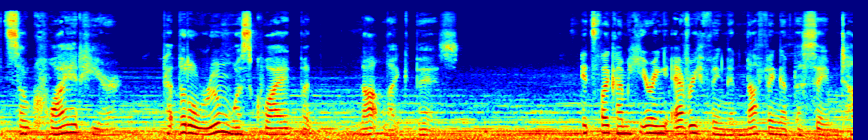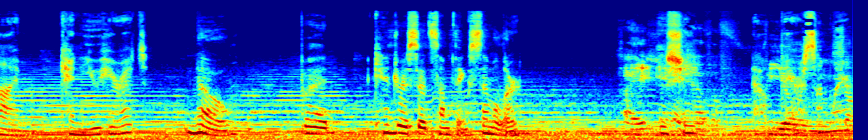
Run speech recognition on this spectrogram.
It's so quiet here. That little room was quiet, but not like this. It's like I'm hearing everything and nothing at the same time. Can you hear it? No. But Kendra said something similar. I, Is I she have a out there somewhere?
